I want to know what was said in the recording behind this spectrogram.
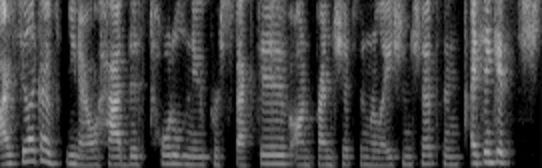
I feel like I've, you know, had this total new perspective on friendships and relationships and I think it's sh-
